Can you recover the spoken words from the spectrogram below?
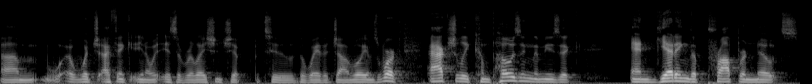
Um, which I think you know is a relationship to the way that John Williams worked. Actually, composing the music and getting the proper notes,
